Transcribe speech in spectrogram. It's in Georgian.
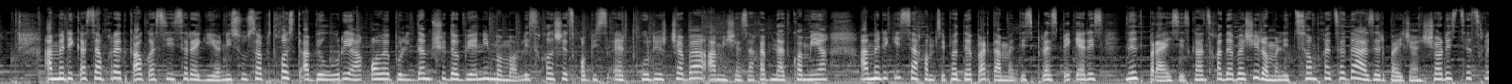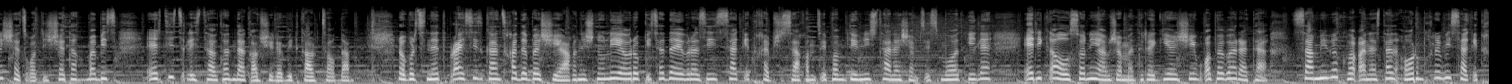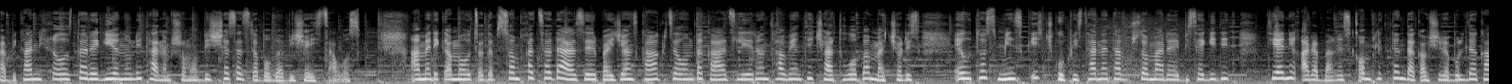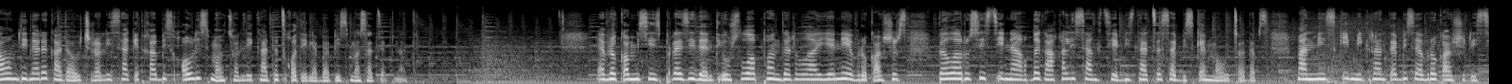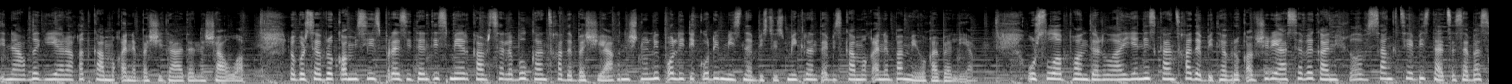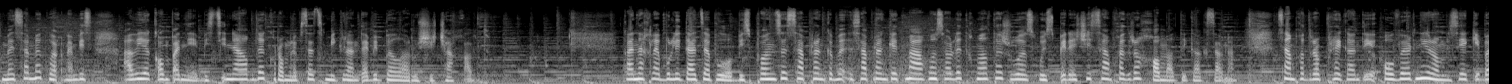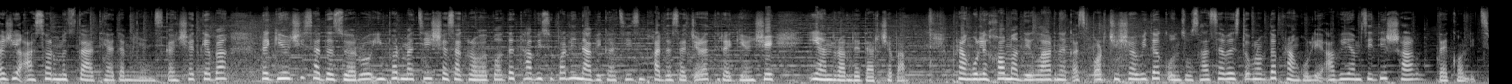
ამერიკას სამხრეთ კავკასიის რეგიონის უსაფრთხო სტაბილური აყვავებული და მშვიდობიანი მომავლის ხელშეწყობის ერთგული რჩება ამის შესახებ ნათქვამია ამერიკის სახელმწიფო დეპარტამენტის პრესპიკერის ნედ პრაისის განცხადებაში რომელიც სომხეთსა და აზერბაიჯანს შორის ცეცხლის შეწყვეტის შეთანხმების ერთი წლის თავთან დაკავშირებით გავრცელდა. როგორც ნედ პრაისის განცხადებაში აღნიშნული ევროპისა და ევრაზიის საკითხებში სახელმწიფო მდივნის თანაშემწის მოადგილე ერიკა ოლსონი ამჟამად რეგიონში იმყოფება რათა სამივე ქვეყანასთან ორმხრივი საკითხები განიხილოს და რეგიონული თანამშრომლობის შესაძლებლობები შეისწავლოს. ამერიკა მოუწოდებს სომხეთსა და აზერბაიჯანს გააგრძელონ და გააძლიერონ თავიანთი ჩართულობა მათ შორის ეუთოს მინსკის ჯგუფის თანათავმჯდომარეების ეგიდით თიანი ყარაბაღის კონფლიქტთან დაკავშირებული და გამომდინარე გადაუჭრელი საკითხების ყოვლის მომცველი გადაწყვეტილებების მოსაძებნად. ევროკომისიის პრეზიდენტი ურსულა ფონ დერ ლაიენი ევროკავშირს ბელარუსის წინააღმდეგ ახალი სანქციების დაწესებისკენ მოუწოდებს. მან მინსკი მიგრანტების ევროკავშირის წინააღმდეგ იარაღად გამოყენებაში დაადანაშაულა. როგორც ევროკომისიის პრეზიდენტის მიერ გავრცელებულ განცხადებაში აღნიშნული პოლიტიკური მიზნებისთვის მიგრანტების გამოყენება მიუღებელია. ურსულა ფონ დერ ლაიენის განცხადებით ევროკავშირი ასევე განიხილავს სანქციების დაწესებას მესამე ქვეყნების ავიაკომპანიების წინააღმდეგ, რომლებსაც მიგრანტები ბელარუსში ჩახავთ. განახლებული დაძაბულობის ფონზე საფრანგეთმა აღმოსავლეთ ხმელთაშუაზღვისპირეთში სამხედრო ხომალდი გაგზავნა. სამხედრო ფრეგანტი ოვერნი, რომლის ეკიპაჟი 150 ადამიანისგან შედგება, რეგიონში სადაზვერვო ინფორმაციის შესაგროვებლად და თავისუფალი ნავიგაციის მხარდასაჭერად რეგიონში იანვრამდე დარჩება. ფრანგული ხომალდი ლარნაკას პორტში შევიდა კონსულს ასევე სტუმრობდა ფრანგული ავიამზიდი შარლ დეკოლიც.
